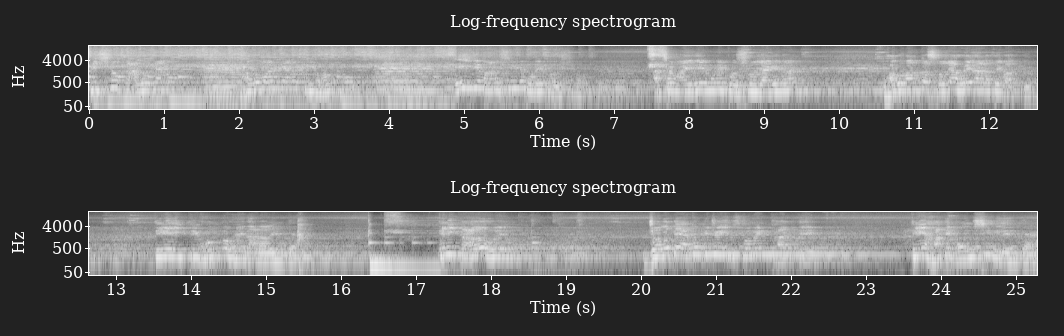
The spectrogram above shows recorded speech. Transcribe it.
কৃষ্ণ কালো কেন? ভগবান কেন বিভঙ্গ এই যে মানুষের মনে প্রশ্ন। আচ্ছা মায়েদের মনে প্রশ্ন জাগে না? ভগবান তো সোজা হয়ে দাঁড়াতে পারতেন তিনি এই ত্রিভঙ্গ হয়ে দাঁড়ালেন কেন? তিনি কালো হলেন। জগতে এত কিছু ইনস্ট্রুমেন্ট থাকতে তিনি হাতে বংশী নিলেন কেন?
